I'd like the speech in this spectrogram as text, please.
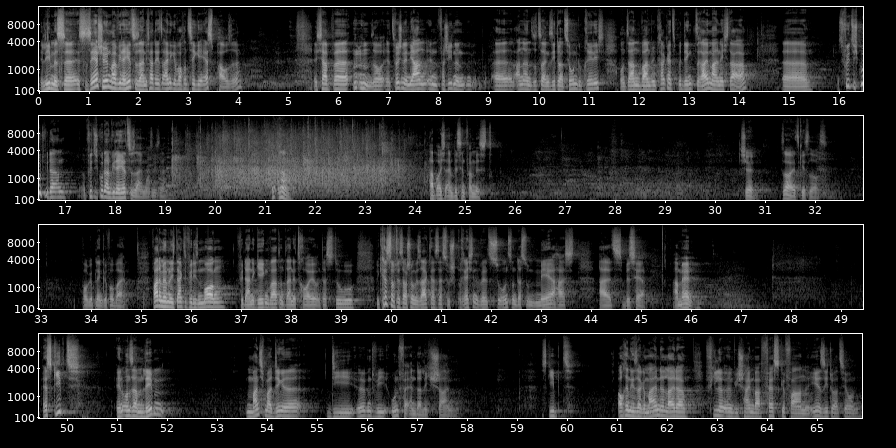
Ihr Lieben, es äh, ist sehr schön, mal wieder hier zu sein. Ich hatte jetzt einige Wochen CGS-Pause. Ich habe äh, so zwischen den Jahren in verschiedenen äh, anderen sozusagen Situationen gepredigt und dann waren wir krankheitsbedingt dreimal nicht da. Äh, es fühlt sich gut wieder an, fühlt sich gut an, wieder hier zu sein, muss ich sagen. Hab euch ein bisschen vermisst. Schön. So, jetzt geht's los. Vorgeplänke vorbei. Vater im Himmel, ich danke dir für diesen Morgen, für deine Gegenwart und deine Treue und dass du, wie Christoph das auch schon gesagt hast, dass du sprechen willst zu uns und dass du mehr hast als bisher. Amen. Es gibt in unserem Leben manchmal Dinge, die irgendwie unveränderlich scheinen. Es gibt auch in dieser Gemeinde leider viele irgendwie scheinbar festgefahrene Ehesituationen,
